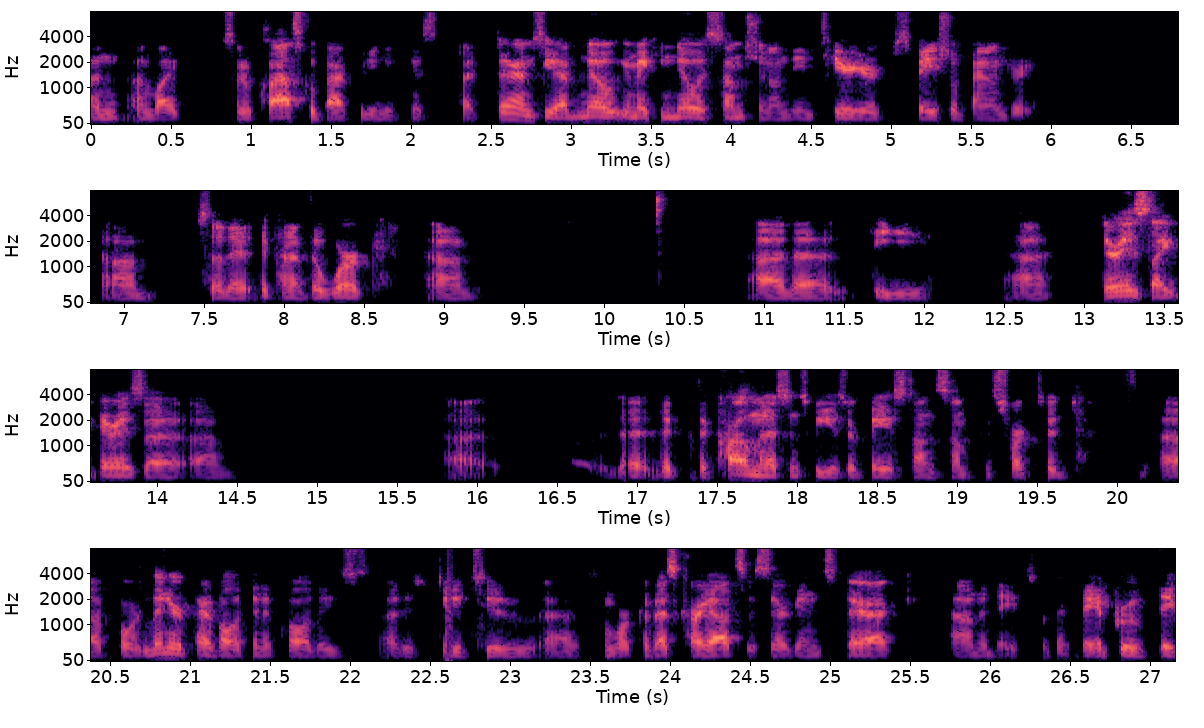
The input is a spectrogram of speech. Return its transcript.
un, unlike sort of classical backward uniqueness type theorems, you have no, you're making no assumption on the interior spatial boundary. Um, so the, the kind of the work, um, uh, the, the, uh, there is like, there is a, um, uh, the, the, the estimates we use are based on some constructed uh, for linear parabolic inequalities uh, due to uh, some work of Escauriaza, Seregin, Sverak, um, and they, so they approved, they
